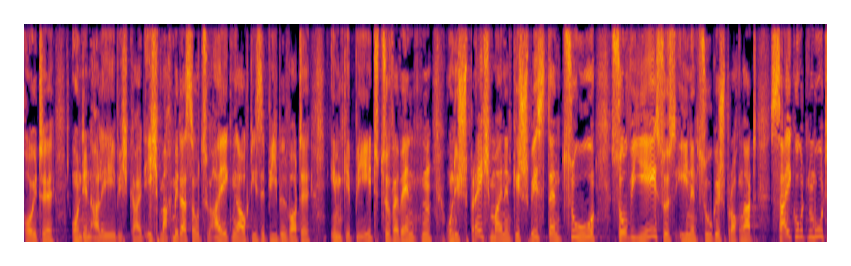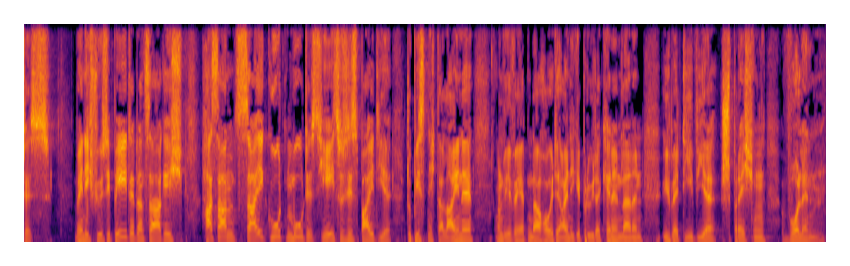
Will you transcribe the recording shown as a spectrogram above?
heute und in alle Ewigkeit. Ich mache mir das so zu eigen, auch diese Bibelworte im Gebet zu verwenden und ich spreche meinen Geschwistern zu, so wie Jesus ihnen zugesprochen hat, sei guten Mutes. Wenn ich für sie bete, dann sage ich, Hassan, sei guten Mutes. Jesus ist bei dir. Du bist nicht alleine. Und wir werden da heute einige Brüder kennenlernen, über die wir sprechen wollen.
